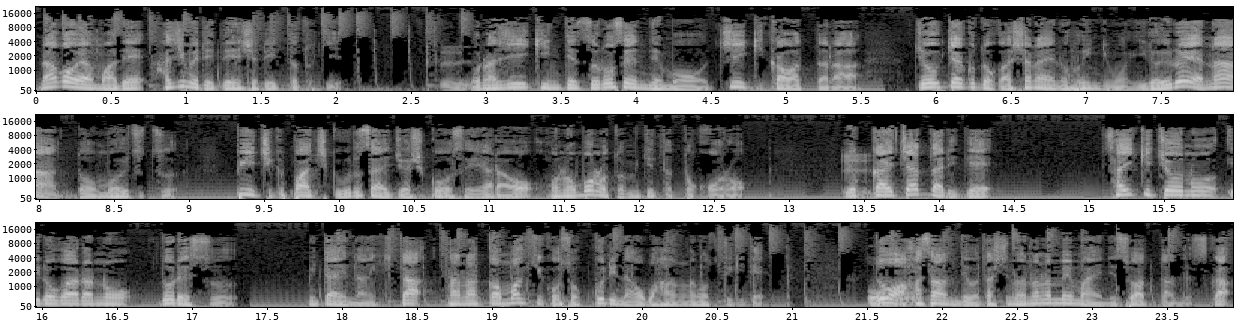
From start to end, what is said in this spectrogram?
名古屋まで初めて電車で行った時、同じ近鉄路線でも地域変わったら、乗客とか車内の雰囲気もいろいろやなぁと思いつつ、ピーチクパーチクうるさい女子高生やらをほのぼのと見てたところ、うん。四日市あたりで、佐伯町の色柄のドレスみたいなん着た田中真紀子そっくりなおばはんが乗ってきて、ドア挟んで私の斜め前に座ったんですが、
